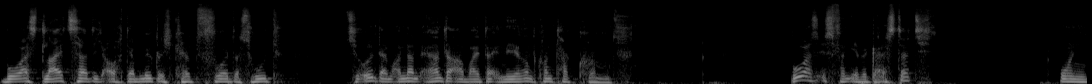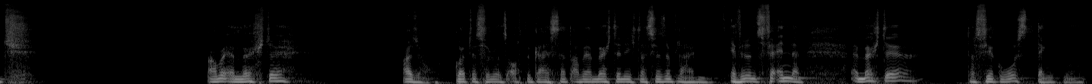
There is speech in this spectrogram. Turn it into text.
Boas gleichzeitig auch der Möglichkeit vor, dass Ruth zu irgendeinem anderen Erntearbeiter in näheren Kontakt kommt. Boas ist von ihr begeistert und aber er möchte, also Gott ist von uns auch begeistert, aber er möchte nicht, dass wir so bleiben. Er will uns verändern. Er möchte, dass wir groß denken.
